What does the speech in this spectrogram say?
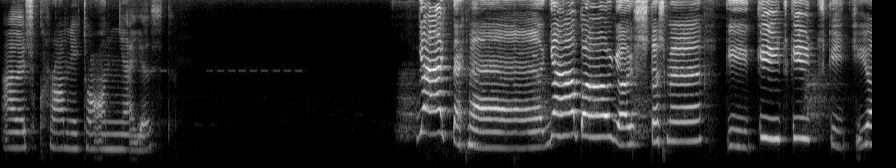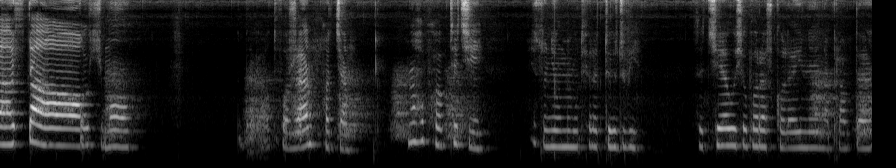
Ale skromniej to on nie jest. Jesteśmy! Jako jesteśmy! Kit, kit, kit, kit, jesteśmy! Dobra, ja otworzę. Chodźcie. No hop, hop, dzieci. Jezu, nie umiem otwierać tych drzwi. Zacięły się po raz kolejny, naprawdę.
